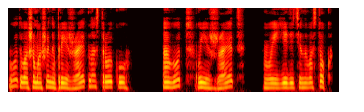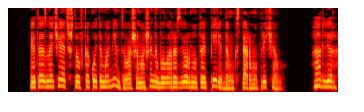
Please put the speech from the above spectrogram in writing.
вот ваша машина приезжает на стройку, а вот уезжает, вы едете на восток. Это означает, что в какой-то момент ваша машина была развернута передом к старому причалу. Адлер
